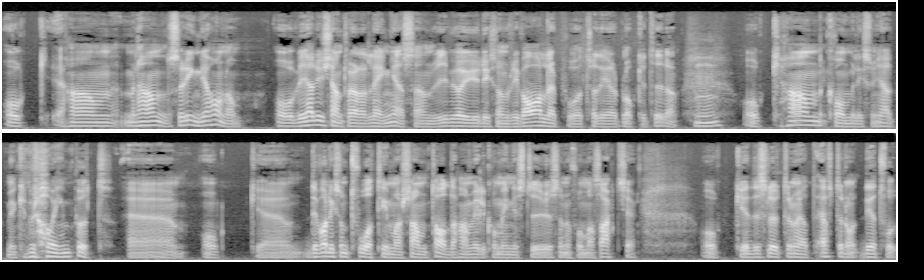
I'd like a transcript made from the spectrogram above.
Och han, men han, så ringde jag honom och vi hade ju känt varandra länge sen. Vi var ju liksom rivaler på Tradera Blocket-tiden. Mm. Och han kom med liksom jävligt mycket bra input. Eh, och eh, det var liksom två timmars samtal där han ville komma in i styrelsen och få massa aktier. Och eh, det slutade med att efter det två,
